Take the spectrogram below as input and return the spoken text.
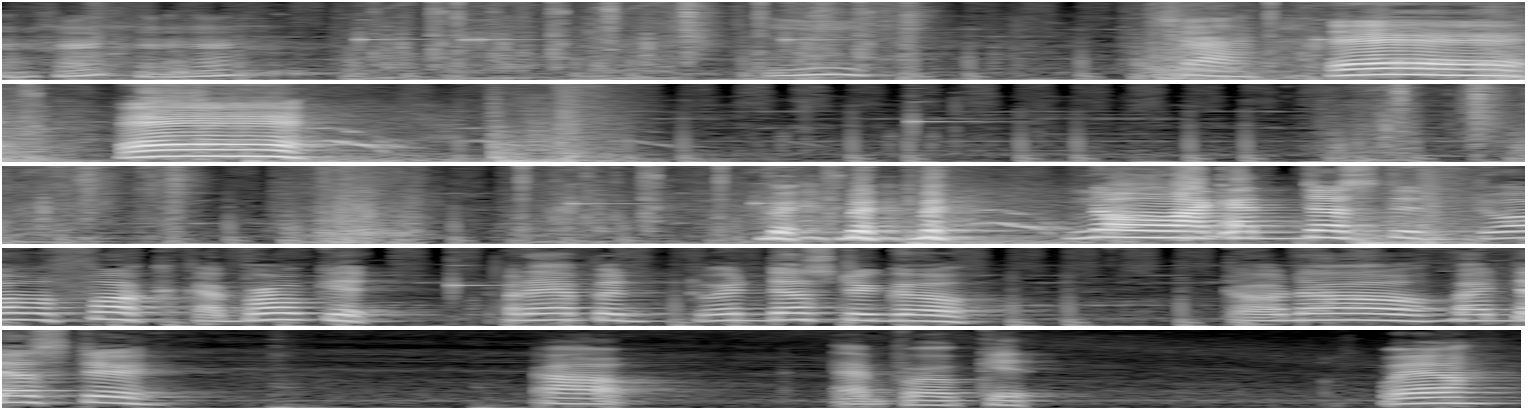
Uh-huh, uh-huh. Cha. Eh. Eh. No, I got dusted. Oh, fuck. I broke it. What happened? Where'd Duster go? Oh, no. My Duster. Oh, I broke it. Well,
